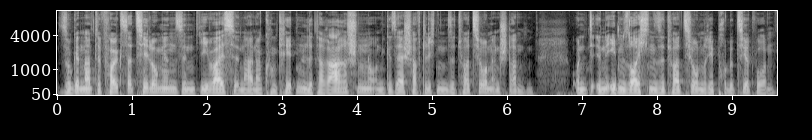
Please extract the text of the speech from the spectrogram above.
Sogenannte Volkserzählungen sind jeweils in einer konkreten literarischen und gesellschaftlichen Situation entstanden und in eben solchen Situationen reproduziert wurden.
